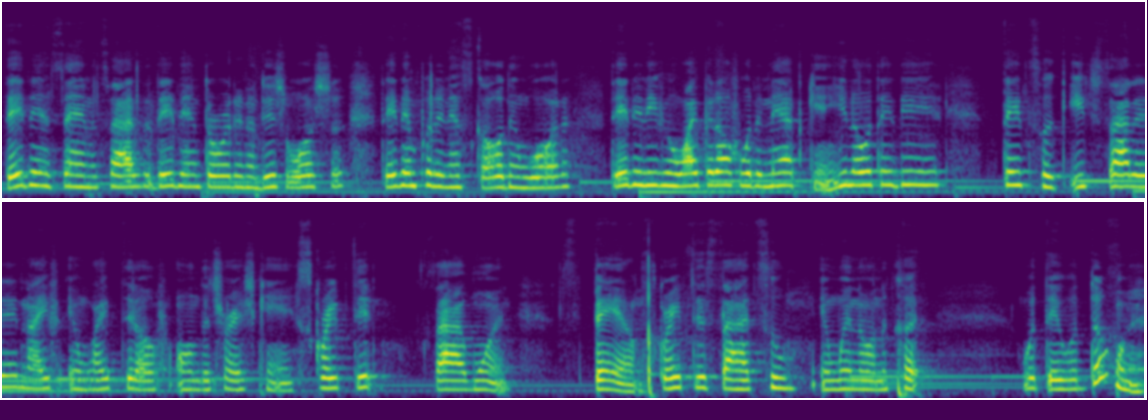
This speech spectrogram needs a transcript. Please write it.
They didn't sanitize it. They didn't throw it in a dishwasher. They didn't put it in scalding water. They didn't even wipe it off with a napkin. You know what they did? They took each side of their knife and wiped it off on the trash can. Scraped it, side one. Bam. Scraped this side too and went on to cut what they were doing.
